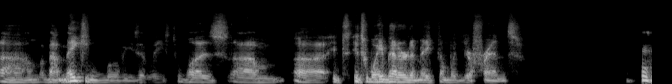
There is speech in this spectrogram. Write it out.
um, about making movies at least, was um, uh, it's it's way better to make them with your friends.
